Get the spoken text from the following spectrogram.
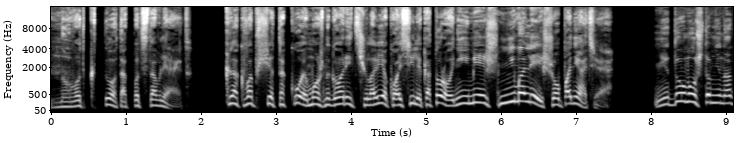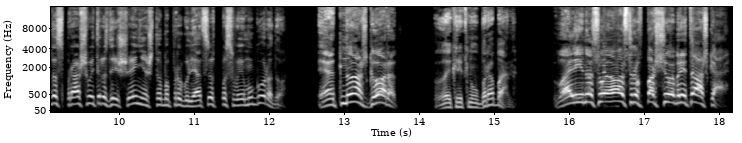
Но вот кто так подставляет? Как вообще такое можно говорить человеку, о силе которого не имеешь ни малейшего понятия? Не думал, что мне надо спрашивать разрешение, чтобы прогуляться по своему городу. «Это наш город!» — выкрикнул барабан. «Вали на свой остров, паршивая бриташка!»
